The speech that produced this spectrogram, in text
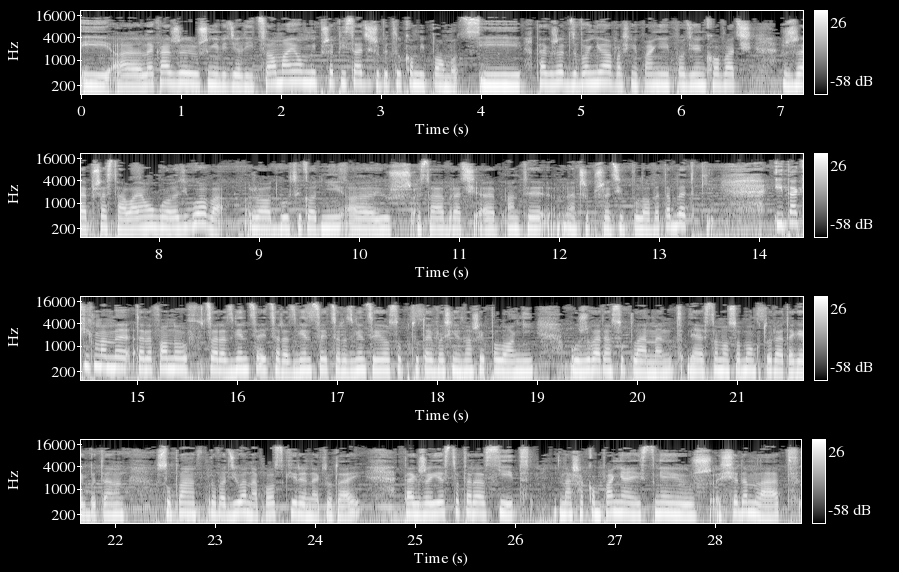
i e, lekarze już nie wiedzieli, co mają mi przepisać, żeby tylko mi pomóc. I także dzwoniła właśnie pani podziękować, że przestała ją boleć głowa, że od dwóch tygodni e, już przestała brać e, anty, znaczy przeciwbólowe tabletki. I takich mamy telefonów coraz więcej, coraz więcej, coraz więcej osób tutaj właśnie z naszej Polonii używa ten suplement. Ja jestem osobą, która tak jakby ten suplement wprowadziła na polski rynek tutaj. Także jest to teraz hit. Nasza kompania istnieje już 7 lat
